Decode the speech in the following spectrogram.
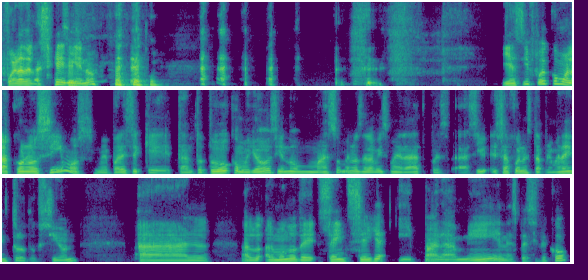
fuera de la serie, ¿no? y así fue como la conocimos. Me parece que tanto tú como yo, siendo más o menos de la misma edad, pues así, esa fue nuestra primera introducción al, al, mundo de Saint Seiya y para mí en específico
